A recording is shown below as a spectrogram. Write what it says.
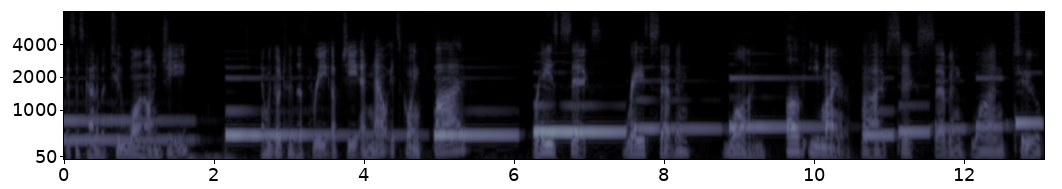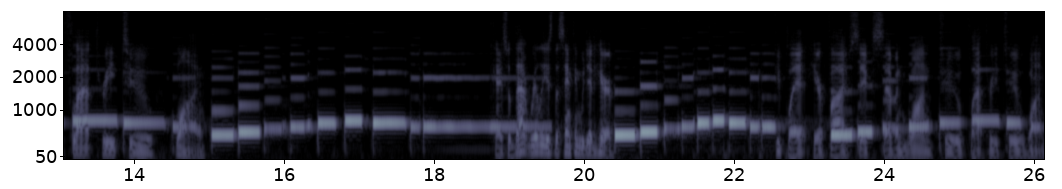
This is kind of a 2-1 on G and we go to the three of G, and now it's going five, raised six, raised seven, one of E minor. Five, six, seven, one, two, flat, three, two, one. Okay, so that really is the same thing we did here. If you play it here, five, six, seven, one, two, flat, three, two, one.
